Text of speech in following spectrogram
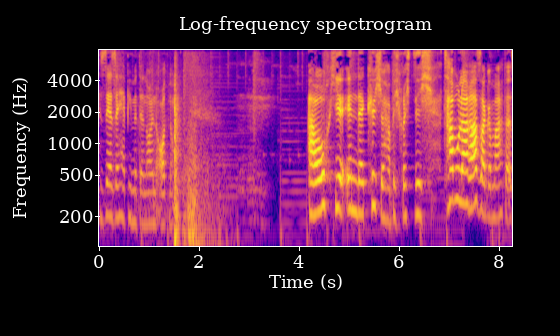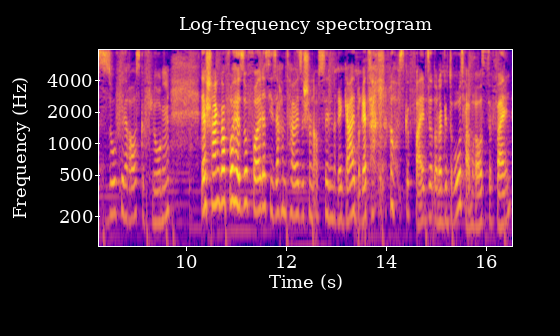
sehr, sehr happy mit der neuen Ordnung. Auch hier in der Küche habe ich richtig Tabula Rasa gemacht. Da ist so viel rausgeflogen. Der Schrank war vorher so voll, dass die Sachen teilweise schon aus den Regalbrettern rausgefallen sind oder gedroht haben rauszufallen.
